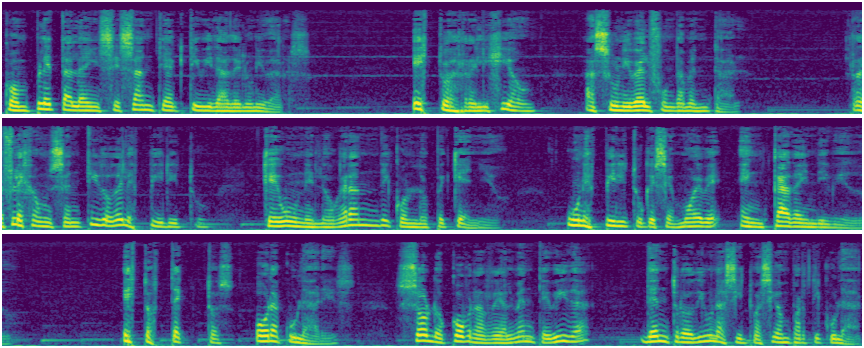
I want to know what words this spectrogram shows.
completa la incesante actividad del universo. Esto es religión a su nivel fundamental. Refleja un sentido del espíritu que une lo grande con lo pequeño un espíritu que se mueve en cada individuo. Estos textos oraculares sólo cobran realmente vida dentro de una situación particular.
